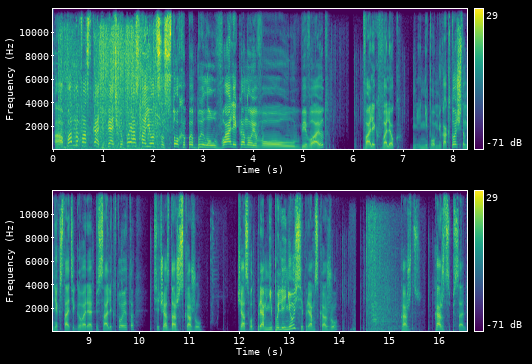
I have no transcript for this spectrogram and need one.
А, бан на фасткапе 5 хп остается, 100 хп было у Валика, но его убивают. Валик, Валек, не помню как точно. Мне, кстати говоря, писали, кто это. Сейчас даже скажу. Сейчас вот прям не поленюсь и прям скажу. Кажется. Кажется, писали.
